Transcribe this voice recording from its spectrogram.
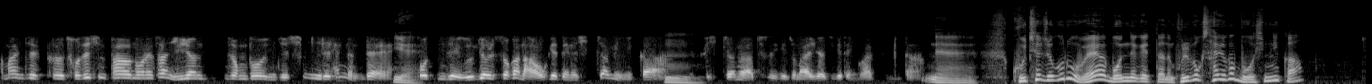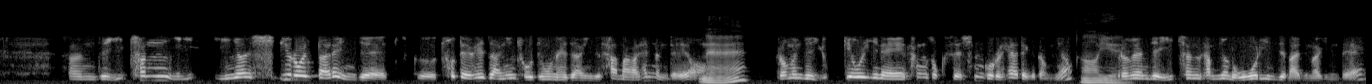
아마 이제 그 조세 심판원에서 한 1년 정도 이제 심리를 했는데 예. 곧 이제 의결서가 나오게 되는 시점이니까 음. 그 시점에 맞춰서 이게 좀 알려지게 된 것 같습니다. 네. 구체적으로 왜 못 내겠다는 불복 사유가 무엇입니까? 어, 이제 2002년 11월 달에 이제 그 초대 회장인 조중훈 회장이 이제 사망을 했는데요. 네. 그러면 이제 6개월 이내에 상속세 신고를 해야 되거든요. 아, 예. 그러면 이제 2003년 5월이 이제 마지막인데,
